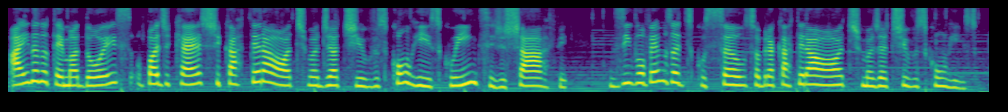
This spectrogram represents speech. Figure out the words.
Ainda no tema 2, o podcast Carteira Ótima de Ativos com Risco Índice de Sharpe desenvolvemos a discussão sobre a carteira ótima de ativos com risco,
